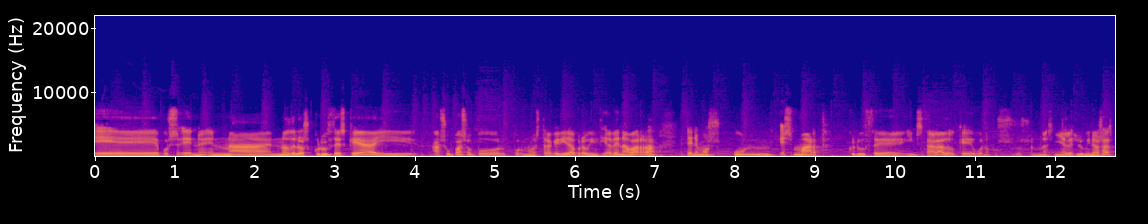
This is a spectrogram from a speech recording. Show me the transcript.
Eh, pues en, una- uno de los cruces que hay a su paso por nuestra querida provincia de Navarra, tenemos un Smart cruce instalado, que bueno, pues son unas señales luminosas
